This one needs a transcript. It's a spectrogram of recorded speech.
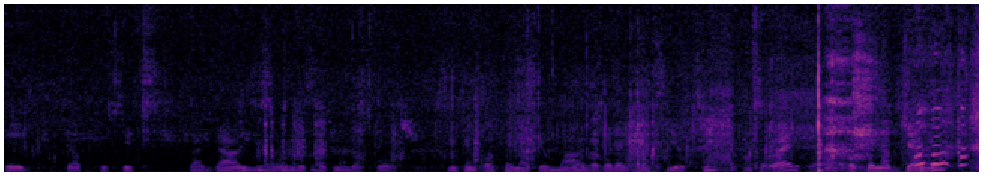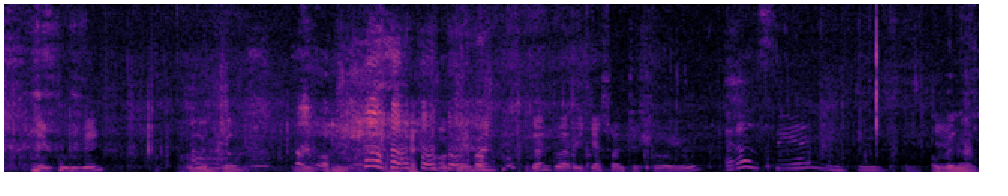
third up to six. But down is on the step number four. You can open up your mouth so that you can see your teeth. That's right. Open up, Javu. Thank you, Ruben. okay, man. Don't worry. Just want to show you. I don't see anything. Open up,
